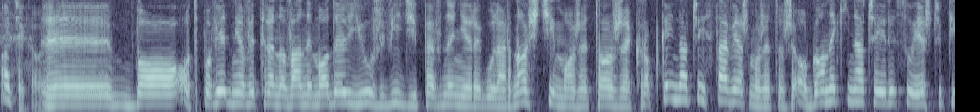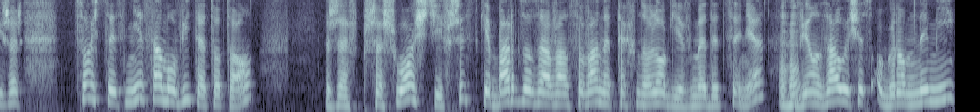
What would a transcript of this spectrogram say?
O, ciekawe. Yy, bo odpowiednio wytrenowany model już widzi pewne nieregularności, może to, że kropkę inaczej stawiasz, może to, że ogonek inaczej rysujesz czy piszesz. Coś, co jest niesamowite, to to, że w przeszłości wszystkie bardzo zaawansowane technologie w medycynie Mhm. wiązały się z ogromnymi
